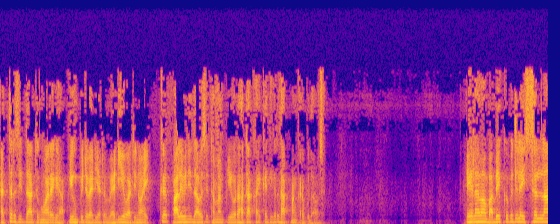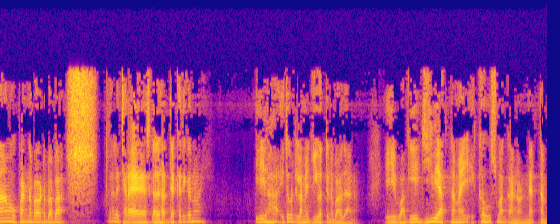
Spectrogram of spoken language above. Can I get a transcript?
ඇත්තට සිද්ධාර්ථ කුමාරයාගේ පියුම් පිට වැඩියට වැඩිය වටිනවා එක පළවෙනි දවසේ තමයි පියවර හතක් හයක දිගට සක්මන් කරපු දවස. ඒකලම බබෙක් උපදිලා ඉස්සල්ලාම උපන්න බවට බබා ගාලා චරෑස් ගාලා සද්දයක් ඇති කරනවානේ. ඒහා එතකොට ළමයි ජීවත් වෙන බව දානවා. ඒ වගේ ජීවයක් තමයි එක හුස්මක් ගන්නව නැත්නම්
